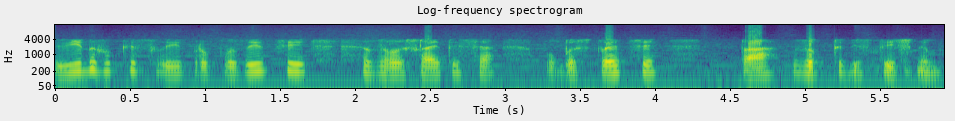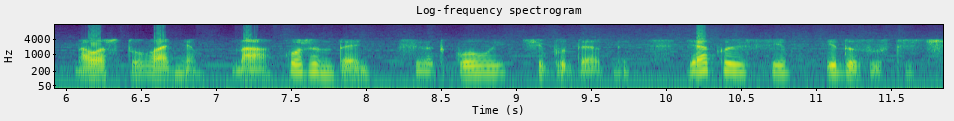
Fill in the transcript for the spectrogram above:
відгуки, свої пропозиції, залишайтеся у безпеці та з оптимістичним налаштуванням на кожен день, святковий чи буденний. Дякую всім і до зустрічі!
